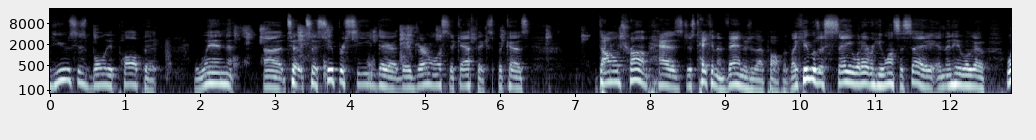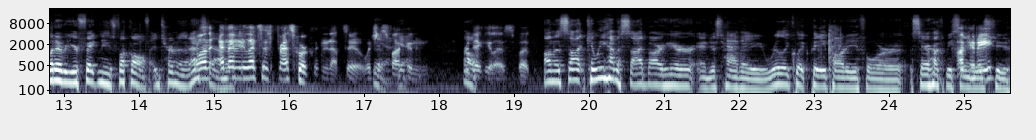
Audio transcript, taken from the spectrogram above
use his bully pulpit when uh, to, to supersede their their journalistic ethics because Donald Trump has just taken advantage of that pulpit. Like he will just say whatever he wants to say, and then he will go, "Whatever, you're fake news. Fuck off," and turn to the next Well, and, and then he lets his press corps clean it up too, which is fucking. yeah. Fucking Oh. ridiculous. But On a side, can we have a sidebar here and just have a really quick pity party for Sarah Huckabee Sanders, who,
